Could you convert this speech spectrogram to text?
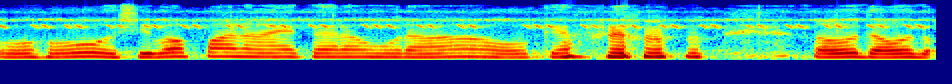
ಓಹೋ ಶಿವಪ್ಪ ನಾಯಕರ ಊರಾ? ಓಕೆ ಹೌದೌದು.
